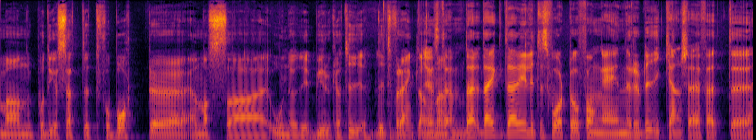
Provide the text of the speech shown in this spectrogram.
man man på det sättet får bort eh, en massa onödig byråkrati. Lite förenklat. Just. Men... Där, där, där, är det lite svårt att fånga en rubrik kanske. För att eh,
